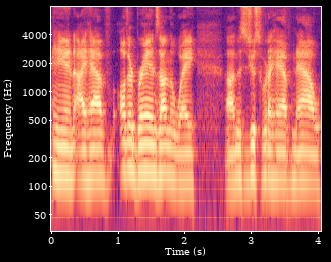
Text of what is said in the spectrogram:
and I have other brands on the way. Um, this is just what I have now.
